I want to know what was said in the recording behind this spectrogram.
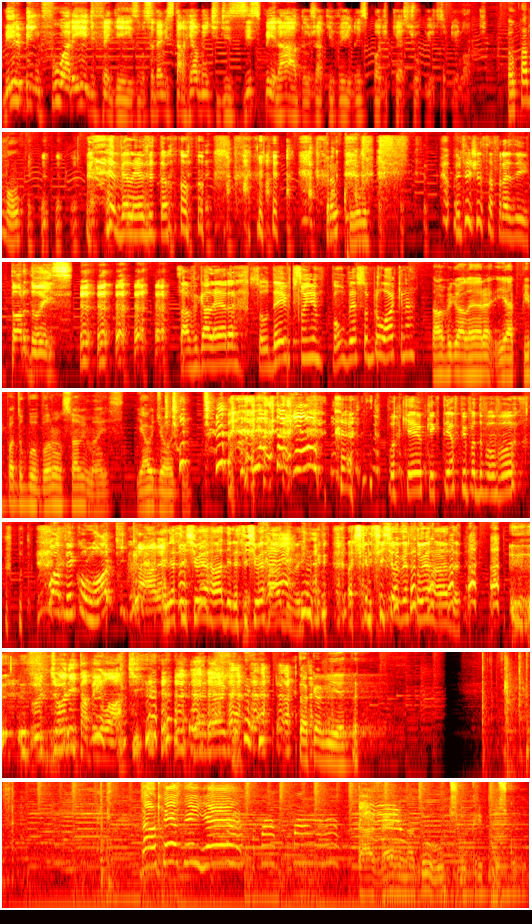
Birbin Fu Areia de Freguês, você deve estar realmente desesperado já que veio nesse podcast ouvir sobre Loki. Então tá bom. Beleza, então. Tranquilo. Onde você achou essa frase Thor 2. Salve galera, sou o Davidson e vamos ver sobre o Loki, né? Salve galera, e a pipa do Bobô não sobe mais. E é o Johnny. Porque o que, que tem a pipa do vovô? Pô, a ver com o Loki, cara. Ele assistiu errado, ele assistiu errado, velho. Acho que ele assistiu a versão errada. O Johnny tá bem Loki. Caraca. Toca a vinheta. Não devem é. Caverna do último crepúsculo.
